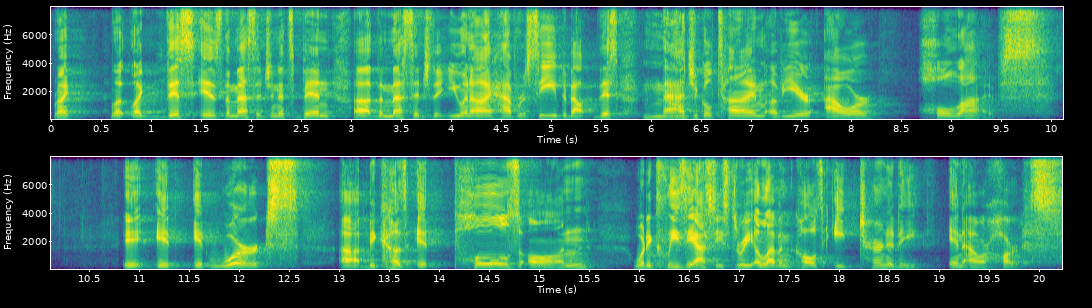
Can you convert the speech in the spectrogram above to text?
right? Like, this is the message, and it's been uh, the message that you and I have received about this magical time of year our whole lives. It, it, it works uh, because it pulls on what Ecclesiastes 3:11 calls eternity in our hearts.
